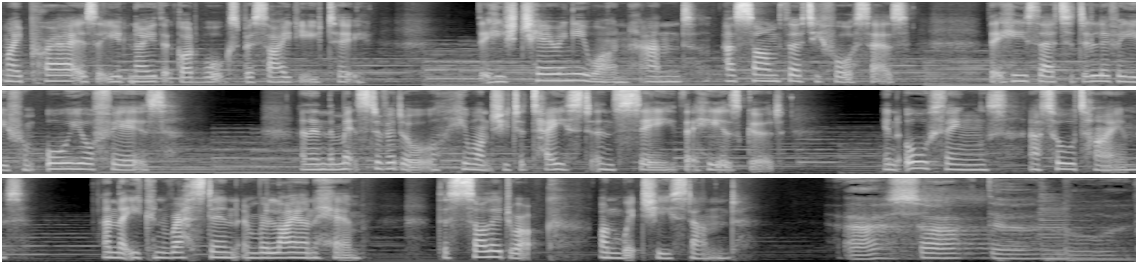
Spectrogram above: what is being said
my prayer is that you'd know that God walks beside you too, that He's cheering you on, and as Psalm 34 says, that He's there to deliver you from all your fears, And in the midst of it all, He wants you to taste and see that He is good in all things, at all times, and that you can rest in and rely on Him, the solid rock on which you stand. I sought the Lord,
